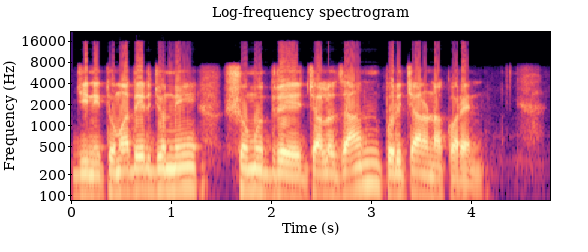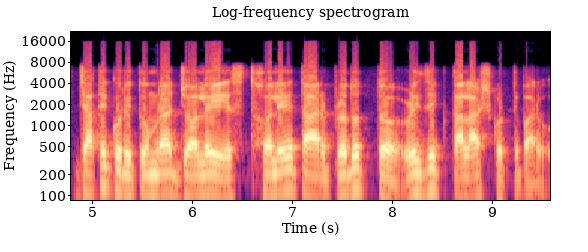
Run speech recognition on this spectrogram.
যিনি তোমাদের জন্য সমুদ্রে জলযান পরিচালনা করেন। যাতে করে তোমরা জলে, স্থলে তার প্রদত্ত রিজিক তালাশ করতে পারো।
